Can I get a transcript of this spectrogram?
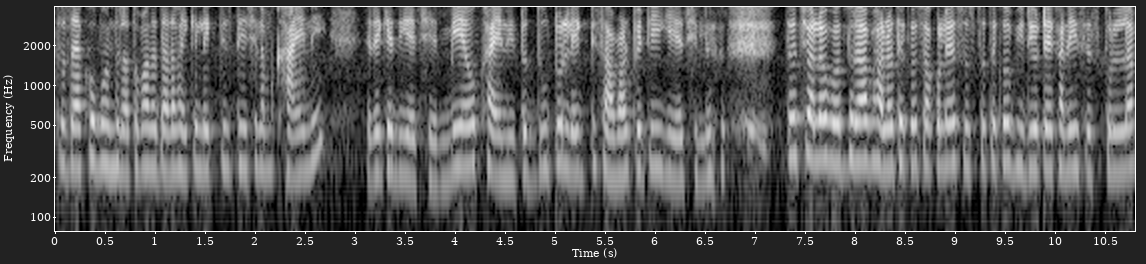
তো দেখো বন্ধুরা, তোমাদের দাদাভাইকে লেগ পিস দিয়েছিলাম, খায়নি, রেখে দিয়েছে। মেয়েও খায়নি, তো দুটো লেগ পিস আমার পেটেই গিয়েছিল। তো চলো বন্ধুরা, ভালো থেকো সকলে, সুস্থ থেকো, ভিডিওটা এখানেই শেষ করলাম।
